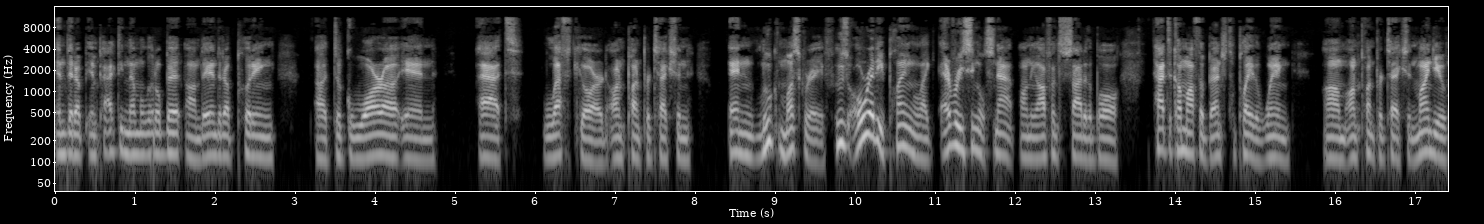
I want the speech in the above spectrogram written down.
ended up impacting them a little bit. Um, they ended up putting uh, DeGuara in at left guard on punt protection and Luke Musgrave, who's already playing like every single snap on the offensive side of the ball, had to come off the bench to play the wing um, on punt protection. Mind you,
